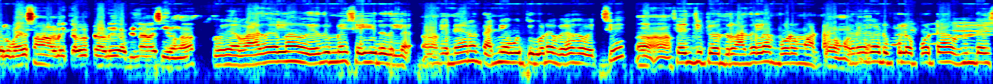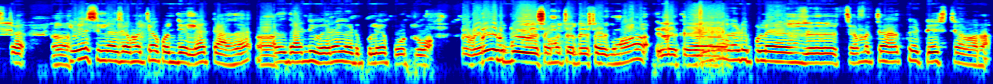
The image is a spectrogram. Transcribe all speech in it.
ஒரு வயசான ஆடு கிழட்டாடு அப்படின்னா என்ன செய்வாங்க? அதெல்லாம் எதுவுமே செய்யறது இல்ல. கொஞ்ச நேரம் தண்ணியை ஊத்தி கூட வேக வச்சு. செஞ்சுட்டு வந்துரும். அதெல்லாம் போட மாட்டோம் மாட்டோம். விறகு அடுப்புல போட்டா இந்த. கேஸ்ல சமைச்சா கொஞ்சம் லேட் ஆகும். அதுக்காண்டி விறகு அடுப்புலயே போட்டுருவோம் இப்ப விறகு அடுப்பு சமைச்சா டேஸ்டா இருக்குமா இல்ல க- விறகு அடுப்புல ச- சமைச்சாக்க டேஸ்டா வரும்.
